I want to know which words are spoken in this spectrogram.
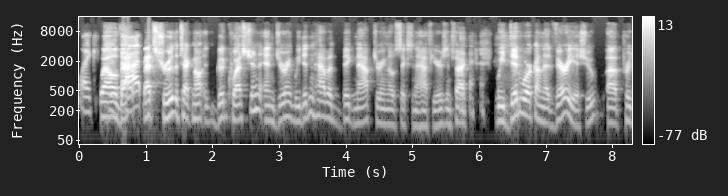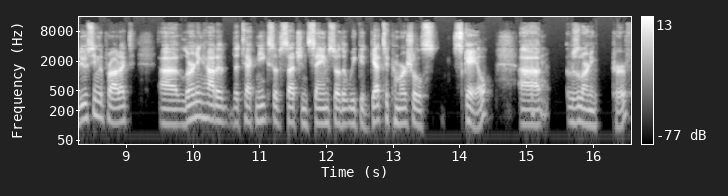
Like, well, that, that, that's true. The technology, good question. And during, we didn't have a big nap during those six and a half years. In fact, we did work on that very issue, uh, producing the product, uh, learning how to, the techniques of such and same so that we could get to commercial s- scale. Uh, okay. It was a learning curve.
